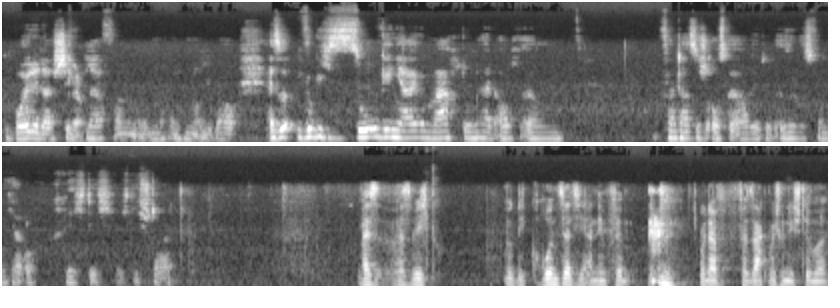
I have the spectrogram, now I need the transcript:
Gebäude da schickt, ja. ne, von oben nach unten und überhaupt. Also wirklich so genial gemacht und halt auch ähm, fantastisch ausgearbeitet. Also das fand ich ja auch richtig, richtig stark. Was, was mich wirklich grundsätzlich an dem Film, oder versagt mir schon die Stimme,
